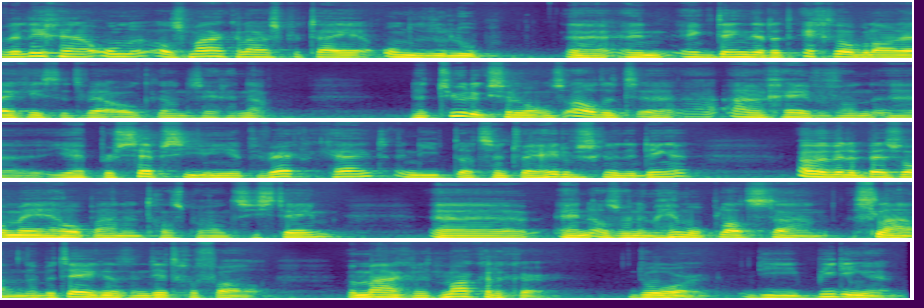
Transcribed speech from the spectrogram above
we, liggen als makelaarspartijen onder de loep. Uh, en ik denk dat het echt wel belangrijk is dat wij ook dan zeggen, nou, natuurlijk zullen we ons altijd uh, aangeven van, je hebt perceptie en je hebt de werkelijkheid. En die, dat zijn twee hele verschillende dingen. Maar we willen best wel meehelpen aan een transparant systeem. en als we hem helemaal plat staan, slaan, dan betekent dat in dit geval, we maken het makkelijker door die biedingen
